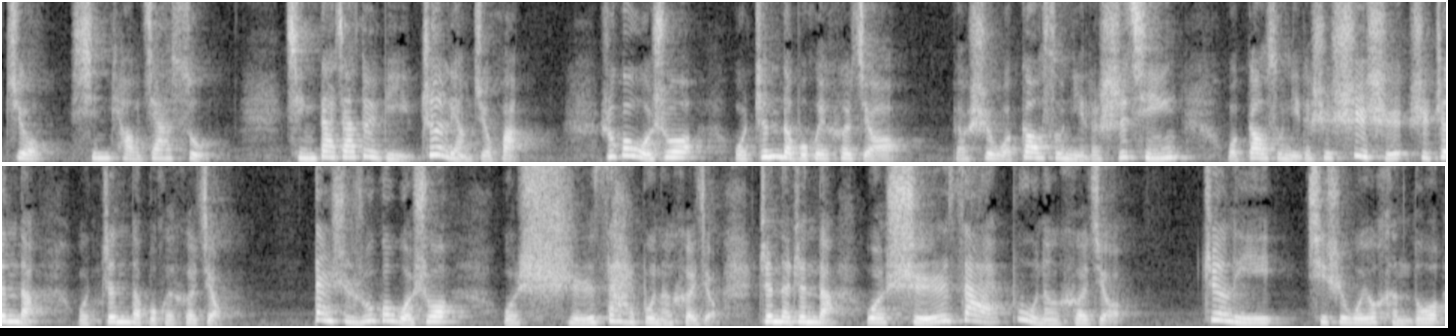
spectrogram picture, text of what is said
就心跳加速。”请大家对比这两句话。如果我说我真的不会喝酒。表示我告诉你了实情，我告诉你的是事实，是真的。我真的不会喝酒。但是如果我说我实在不能喝酒，真的真的，我实在不能喝酒，这里其实我有很多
